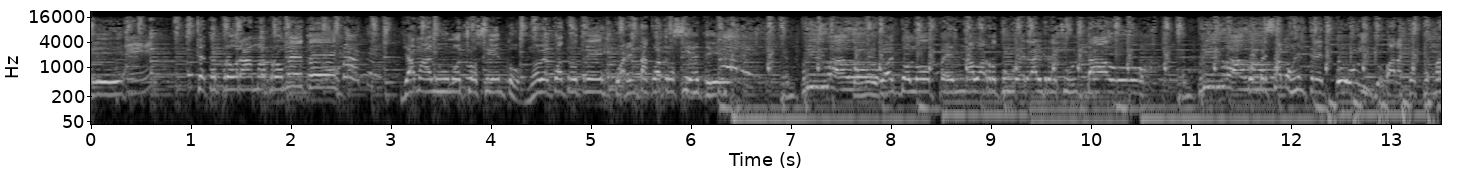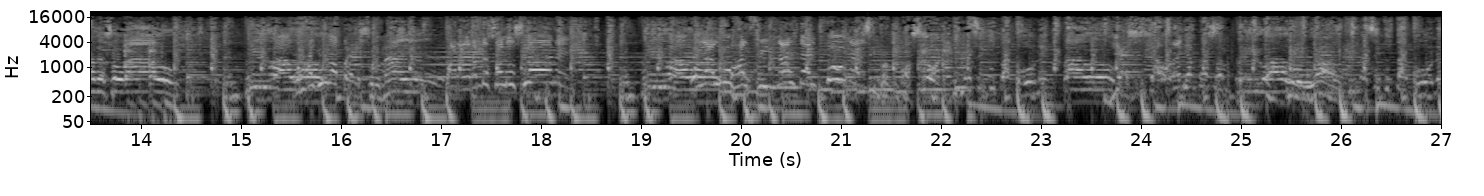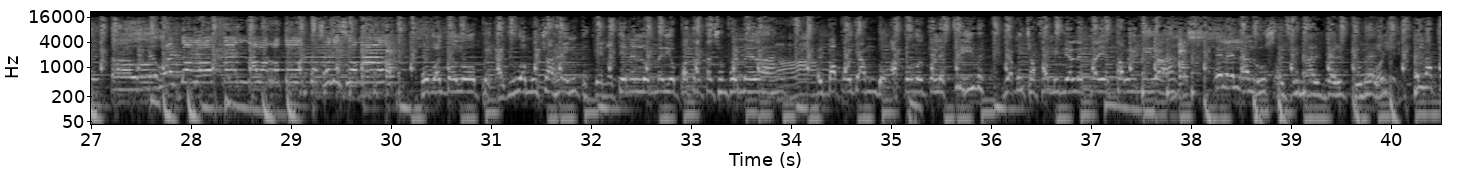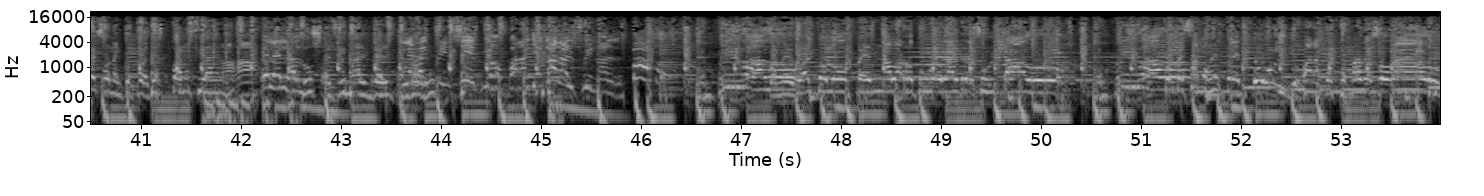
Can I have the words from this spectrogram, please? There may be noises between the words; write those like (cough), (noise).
Que este programa promete. Llama al 1-800-943-4047. En privado. Con Eduardo López Navarro tú verás el resultado. En privado. Empezamos entre tú y yo para que estés más deshogado. En privado. Es ayuda personal. Para grandes soluciones. En privado. Es la luz al final del túnel. Sin preocupaciones. Dime si tú estás conectado. Yes. Y ahora ya empezó en privado. Mucha gente que no tienen los medios para tratar su enfermedad. Él va apoyando a todo el que le escribe y a muchas familias le trae estabilidad. Él es la luz al final del túnel. Es la persona en que puedes confiar. Él es la luz al final del túnel. Él es el principio para llegar al final. ¡Vamos! En privado. Con Eduardo López Navarro tú verás el resultado. En privado. Empezamos entre tú y yo para que estés más deshogado.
